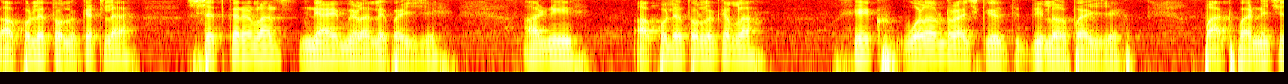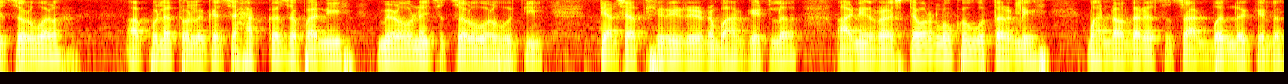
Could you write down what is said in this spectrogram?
अकोल्या तालुक्यातल्या शेतकऱ्याला न्याय मिळाले पाहिजे. आणि अकोल्या तालुक्याला एक वळण राजकीय दिलं पाहिजे. पाट पाण्याची चळवळ अकोल्या तालुक्याच्या हक्काचं पाणी मिळवण्याची चळवळ होती. त्याच्यात हिरिरीनं भाग घेतलं आणि रस्त्यावर लोक उतरली भांडारदाराचं चाक बंद केलं.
